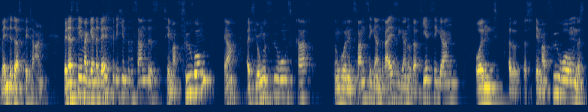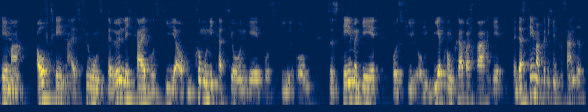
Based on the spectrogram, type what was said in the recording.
Wende das bitte an. Wenn das Thema generell für dich interessant ist, das Thema Führung, ja, als junge Führungskraft, irgendwo in den 20ern, 30ern oder 40ern und also das Thema Führung, das Thema Auftreten als Führungspersönlichkeit, wo es viel ja auch um Kommunikation geht, wo es viel um Systeme geht, wo es viel um Wirkung, Körpersprache geht. Wenn das Thema für dich interessant ist,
